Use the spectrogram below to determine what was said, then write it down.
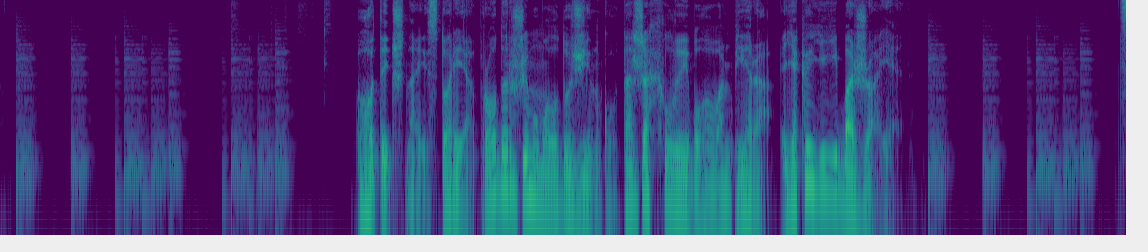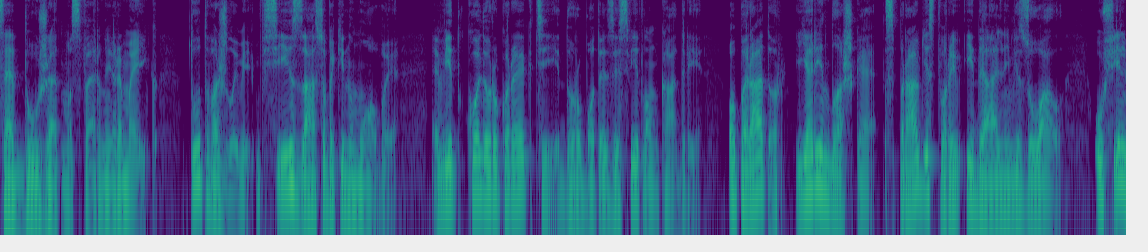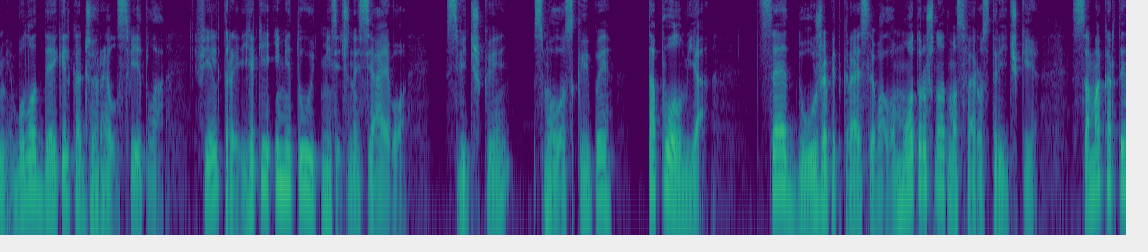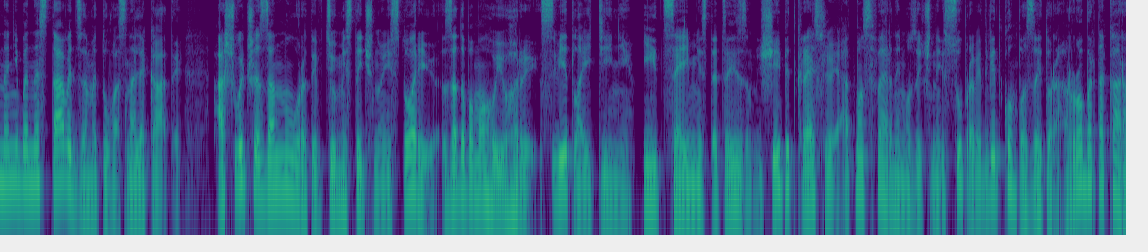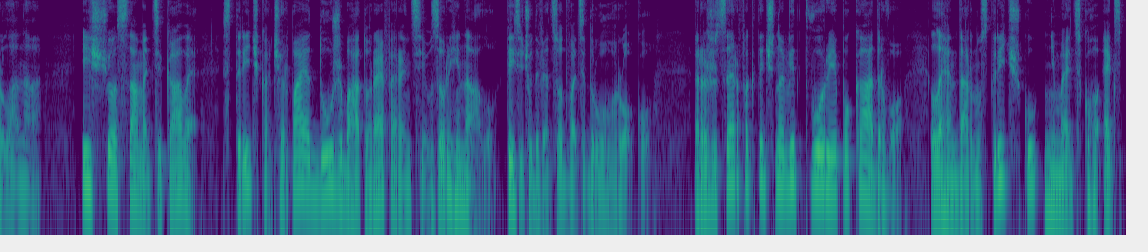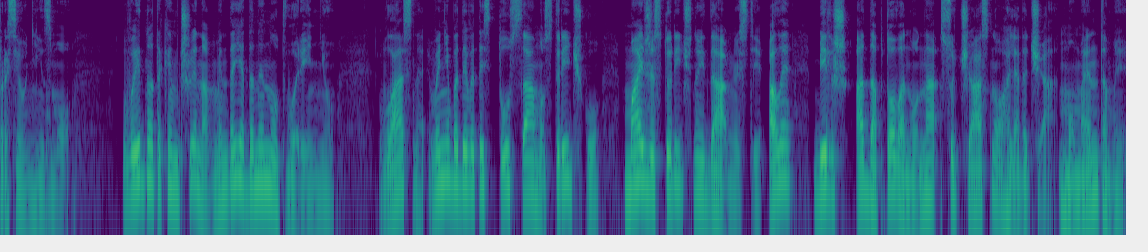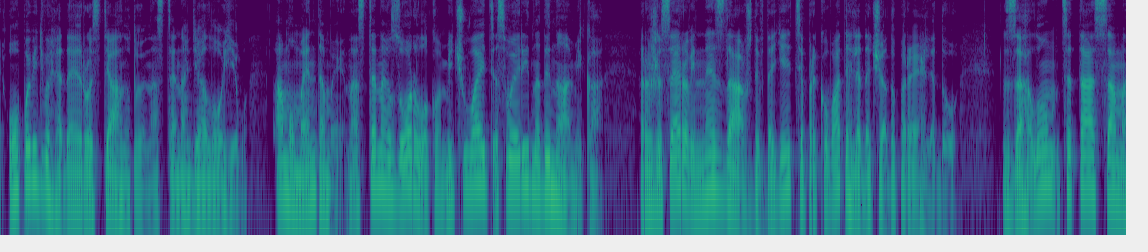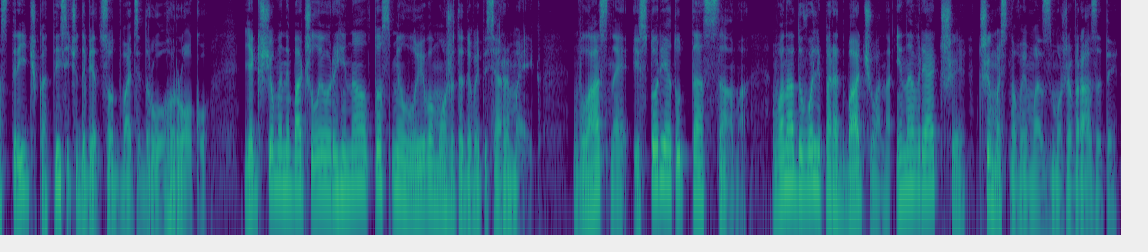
Готична історія про одержиму молоду жінку та жахливого вампіра, який її бажає. Це дуже атмосферний ремейк. Тут важливі всі засоби кіномови, від кольору корекції до роботи зі світлом в кадрі. Оператор Ярін Блашке справді створив ідеальний візуал. У фільмі було декілька джерел світла, фільтри, які імітують місячне сяєво, свічки, смолоскипи та полум'я. Це дуже підкреслювало моторошну атмосферу стрічки. Сама картина ніби не ставить за мету вас налякати, а швидше занурити в цю містичну історію за допомогою гри світла і тіні. І цей містицизм ще й підкреслює атмосферний музичний супровід від композитора Роберта Карлана. І що саме цікаве, стрічка черпає дуже багато референсів з оригіналу 1922 року. Режисер фактично відтворює покадрово легендарну стрічку німецького експресіонізму. Видно, таким чином він дає данину творінню. Власне, ви ніби дивитесь ту саму стрічку майже сторічної давності, але більш адаптовану на сучасного глядача. Моментами оповідь виглядає розтягнутою на сценах діалогів, а моментами на сценах з орлоком відчувається своєрідна динаміка. Режисерові не завжди вдається прикувати глядача до перегляду. Загалом це та сама стрічка 1922 року. Якщо ви не бачили оригінал, то сміливо можете дивитися ремейк. Власне, історія тут та сама. Вона доволі передбачувана і навряд чи чимось новим вас зможе вразити.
